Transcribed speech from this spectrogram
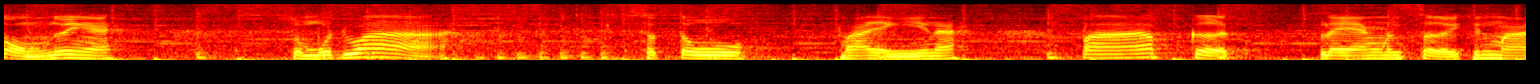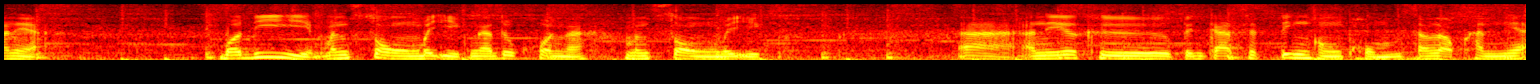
ส่งด้วยไง สมมุติว่าศัตรูมาอย่างนี้นะปั๊บเกิดแรงมันเสยขึ้นมาเนี่ย บอดี้มันส่งไปอีกนะทุกคนนะ มันส่งไปอีก อ่า อันนี้ก็คือเป็นการเซตติ้งของผมสำหรับคันนี้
